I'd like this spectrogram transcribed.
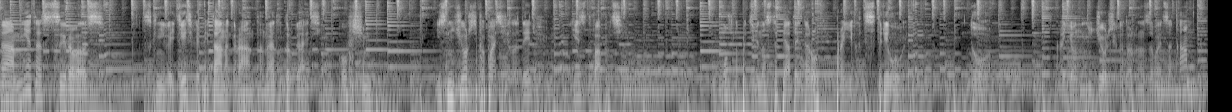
Да, мне это ассоциировалось с книгой «Дети капитана Гранта», но это другая тема. В общем, из Нью-Джерси попасть в Филадельфию есть два пути. Можно по 95-й дороге проехать стрелой до района Нью-Джерси, который называется Камптон,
